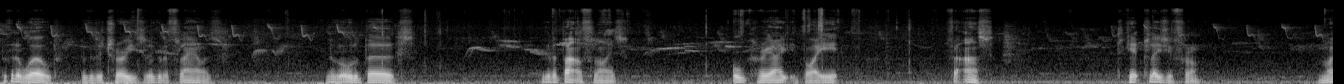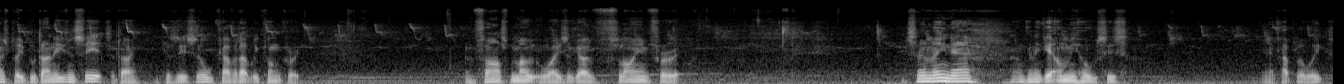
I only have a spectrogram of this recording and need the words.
Look at the world, look at the trees, look at the flowers. Look at all the birds. Look at the butterflies all created by it for us to get pleasure from. Most people don't even see it today because it's all covered up with concrete and fast motorways that go flying through it. So me now, I'm going to get on my horses in a couple of weeks.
